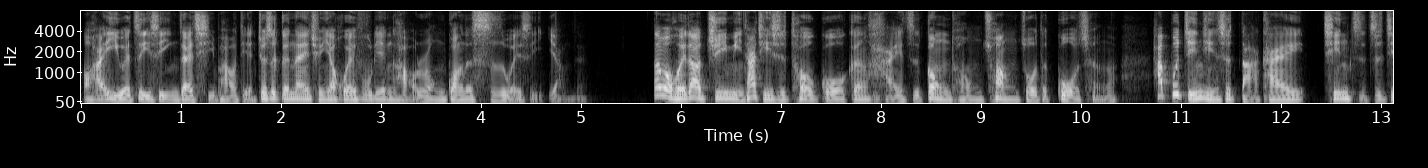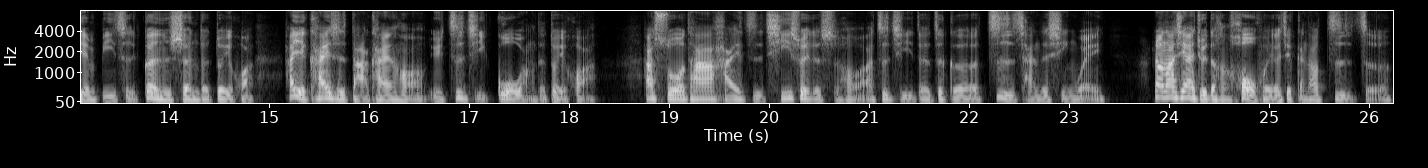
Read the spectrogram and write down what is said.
哦，还以为自己是赢在起跑点，就是跟那一群要恢复良好荣光的思维是一样的。那么回到 Jimmy，他其实透过跟孩子共同创作的过程啊，他不仅仅是打开亲子之间彼此更深的对话，他也开始打开哈与自己过往的对话。他说他孩子七岁的时候啊，自己的这个自残的行为，让他现在觉得很后悔，而且感到自责。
